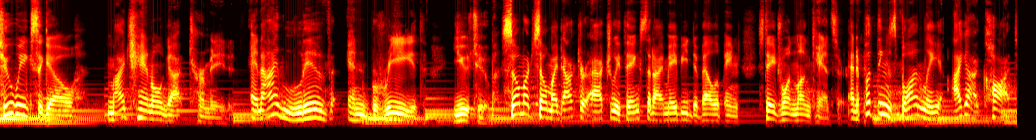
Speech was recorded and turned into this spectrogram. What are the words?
Two weeks ago, my channel got terminated. And I live and breathe YouTube. So much so my doctor actually thinks that I may be developing stage 1 lung cancer. And to put things bluntly, I got caught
